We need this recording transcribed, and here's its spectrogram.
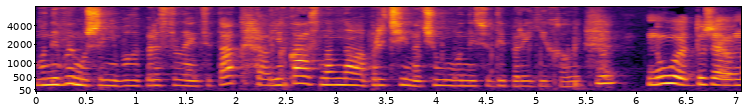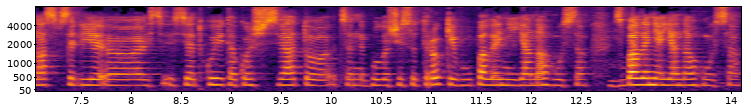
Вони вимушені були переселенці, так? Так. Яка основна причина, чому вони сюди переїхали? Ну, ну дуже в нас в селі е, с- також свято. Це не було 600 років упалення Яна Гуса, спалення Яна Гуса.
